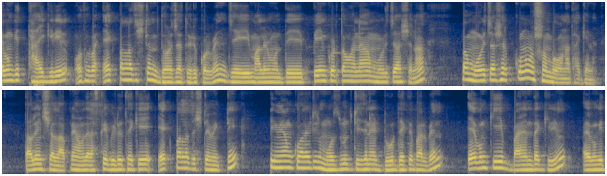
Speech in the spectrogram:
এবং কি থাই গ্রিল অথবা এক পাল্লা সিস্টেম দরজা তৈরি করবেন, যে এই মালের মধ্যে পেইন্ট করতে হয় না, মরিচা আসে না বা মরিচা আসার কোনো সম্ভাবনা থাকে না। তাহলে ইনশাল্লাহ আপনি আমাদের আজকের ভিডিও থেকে এক পাল্লা সিস্টেম একটি প্রিমিয়াম কোয়ালিটির মজবুত ডিজাইনের ডোর দেখতে পারবেন এবং কি বারান্দা গ্রিল এবং এই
